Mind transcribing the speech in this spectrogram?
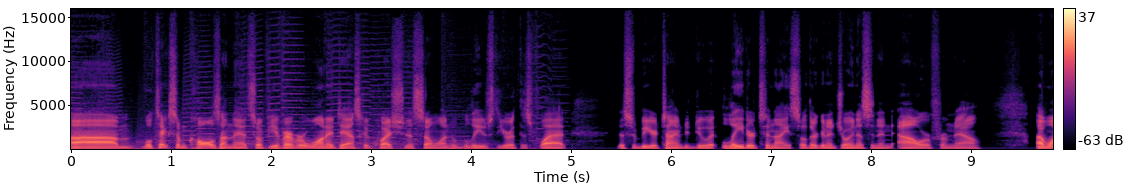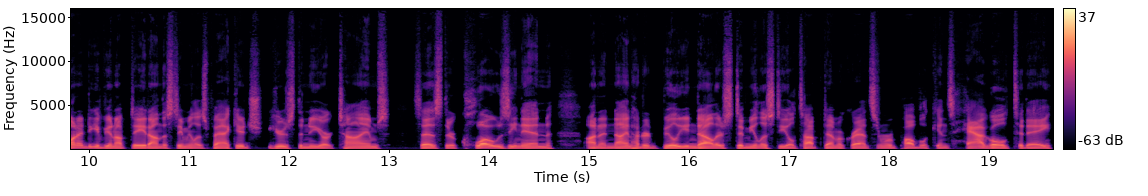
um, we'll take some calls on that. So, if you've ever wanted to ask a question to someone who believes the Earth is flat, this would be your time to do it later tonight. So, they're going to join us in an hour from now. I wanted to give you an update on the stimulus package. Here's the New York Times says they're closing in on a $900 billion stimulus deal. Top Democrats and Republicans haggled today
